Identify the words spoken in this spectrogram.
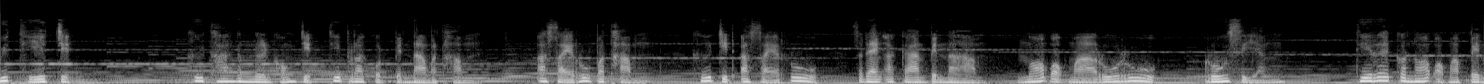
วิถีจิต คือทางดำเนินของจิตที่ปรากฏเป็นนามธรรม อาศัยรูปธรรม คือจิตอาศัยรูป แสดงอาการเป็นนาม น้อมออกมารู้รูป รู้เสียง ที่แรกก็น้อมออกมาเป็น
